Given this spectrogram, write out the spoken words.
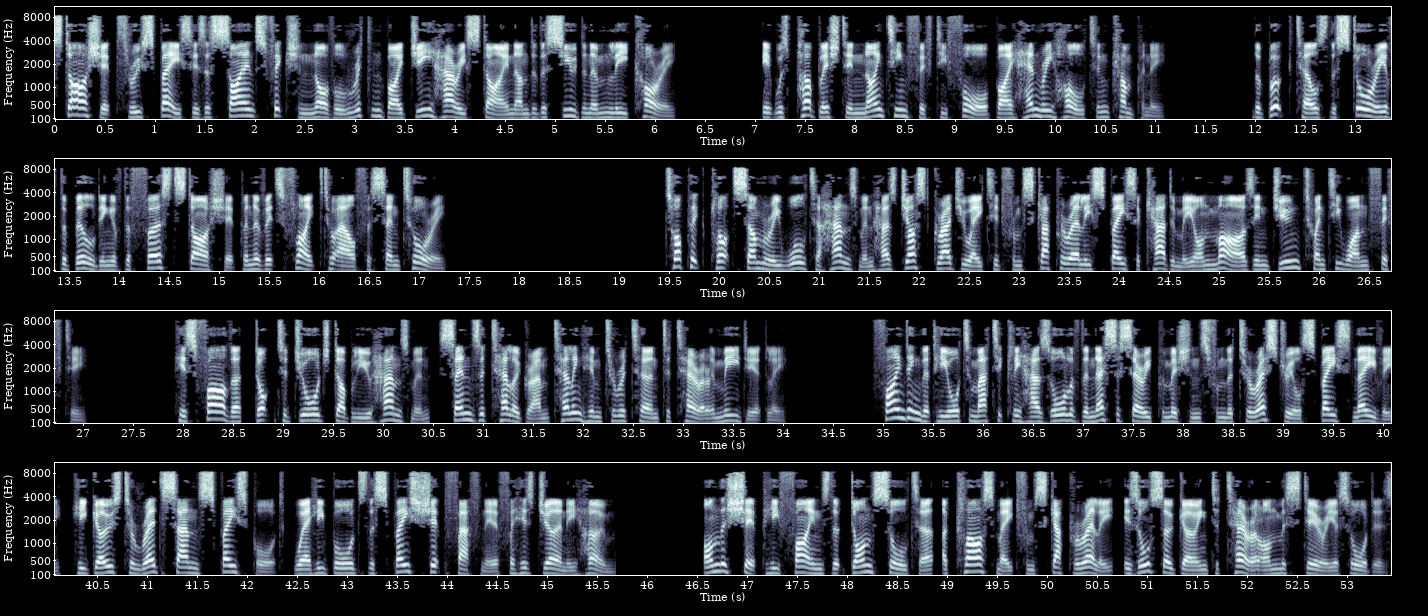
Starship Through Space is a science fiction novel written by G. Harry Stine under the pseudonym Lee Correy. It was published in 1954 by Henry Holt and Company. The book tells the story of the building of the first starship and of its flight to Alpha Centauri. Topic plot summary Walter Hansman has just graduated from Schiaparelli Space Academy on Mars in June 2150. His father, Dr. George W. Hansman, sends a telegram telling him to return to Terra immediately. Finding that he automatically has all of the necessary permissions from the terrestrial space navy, he goes to Red Sands spaceport, where he boards the spaceship Fafnir for his journey home. On the ship he finds that Don Salter, a classmate from Schiaparelli, is also going to Terra on mysterious orders.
